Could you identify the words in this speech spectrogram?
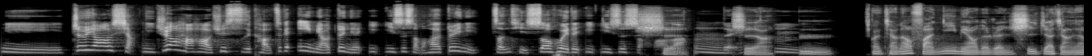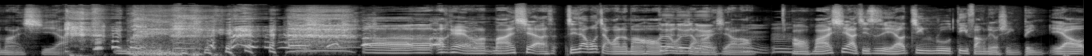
你就要想，你就要好好去思考这个疫苗对你的意义是什么，和对你整体社会的意义是什么了。嗯对是啊，嗯嗯，啊，讲到反疫苗的人士，就要讲一下马来西亚，呃，OK，马马来西亚，新加坡讲完了嘛？哈，那我就讲马来西亚了。嗯嗯。好，马来西亚其实也要进入地方流行病，也要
